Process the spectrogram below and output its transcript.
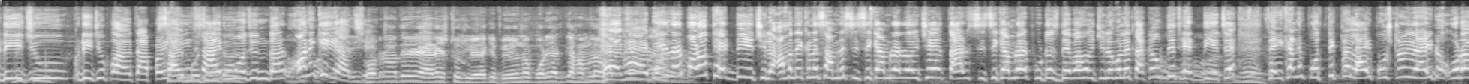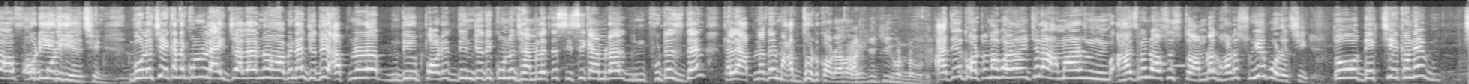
রিজু রিজু তারপরে সাহেব মজুমদার। অনেকেই আছে। ঘটনাতে অ্যারেস্ট হয়েছিল এরা কি বেরোনোর পরে আজকে হামলা হ্যাঁ হ্যাঁ বেরোনোর পরও থ্রেট দিয়েছিল। আমাদের এখানে সামনে সিসি ক্যামেরা রয়েছে তার সিসি ক্যামেরায় ফুটেজ দেওয়া হয়েছিল বলে তাকে অবধি থ্রেট দিয়েছে। তো এখানে প্রত্যেকটা লাইট পোস্টারের লাইট ওরা অফ করিয়ে দিয়েছে। বলেছে এখানে কোনো লাইট জ্বালানো হবে না। যদি আপনারা পরের দিন যদি কোনো ঝামেলাতে সিসি ক্যামেরা ফুটেজ দেন তাহলে আপনাদের মারধর করা হবে। আজকে কি ঘটনা ঘটেছে? আজকে ঘটনা ঘটা হয়েছিল আমার হাজব্যান্ড অসুস্থ আমরা ঘরে শুয়ে পড়েছি। তো দেখছি এখানে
